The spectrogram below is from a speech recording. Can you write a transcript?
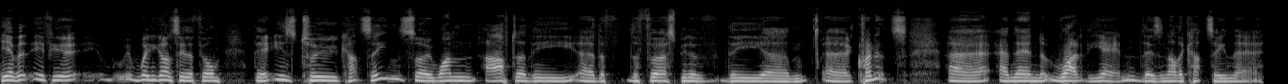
yeah, but if you when you go and see the film, there is two cutscenes. So one after the uh, the the first bit of the um, uh, credits, uh, and then right at the end, there's another cutscene there.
